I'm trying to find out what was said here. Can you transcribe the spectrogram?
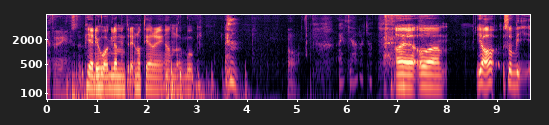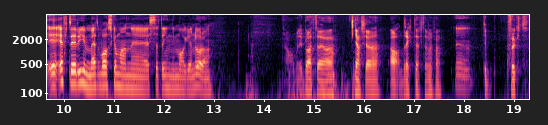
heter det, just det. PDH, glöm inte det. Notera det i en dagbok. Ja. Aj, jävla katt. Eh, och, ja, så vi, eh, efter gymmet, vad ska man eh, sätta in i magen då? då? ja, men det är bra att äta ganska, ja, direkt efter ungefär. Frukt,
